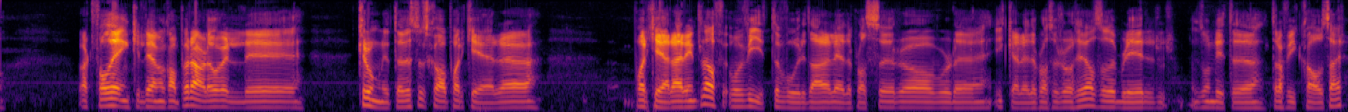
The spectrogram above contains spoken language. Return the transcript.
I hvert fall i enkelte hjemmekamper er det jo veldig kronglete hvis du skal parkere parkere her, egentlig, da, og vite hvor det er lederplasser og hvor det ikke er lederplasser. Så å si. Altså, det blir sånn lite trafikkaos her.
